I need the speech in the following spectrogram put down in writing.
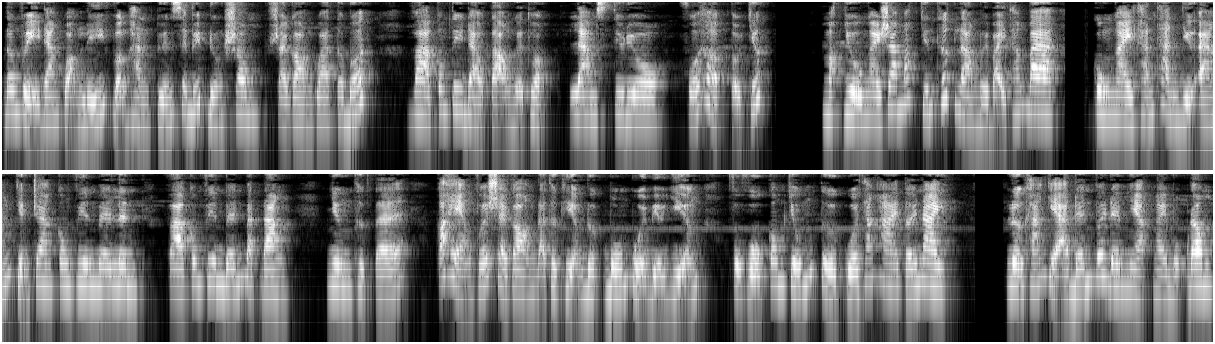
đơn vị đang quản lý vận hành tuyến xe buýt đường sông Sài Gòn Waterbus và công ty đào tạo nghệ thuật Lam Studio phối hợp tổ chức. Mặc dù ngày ra mắt chính thức là 17 tháng 3, cùng ngày khánh thành dự án chỉnh trang công viên Mê Linh và công viên Bến Bạch Đằng, nhưng thực tế, có hẹn với Sài Gòn đã thực hiện được 4 buổi biểu diễn phục vụ công chúng từ cuối tháng 2 tới nay. Lượng khán giả đến với đêm nhạc ngày một đông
